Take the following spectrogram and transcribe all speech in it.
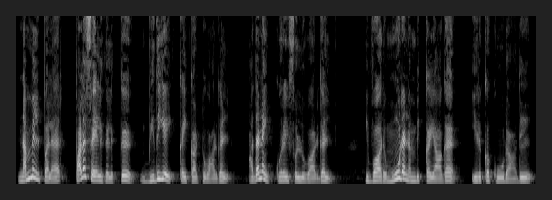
நம்மில் பலர் பல செயல்களுக்கு விதியை கை காட்டுவார்கள் அதனை குறை சொல்லுவார்கள். இவ்வாறு மூட நம்பிக்கையாக இருக்கக்கூடாது.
